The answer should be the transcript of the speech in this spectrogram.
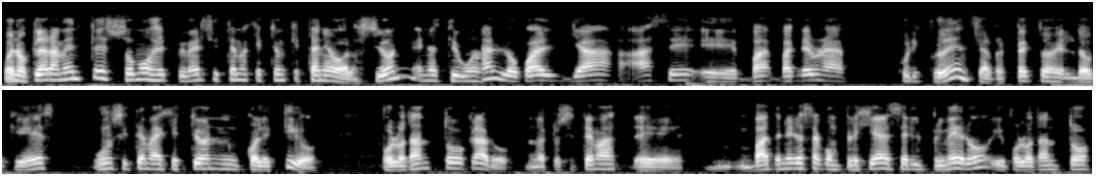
Bueno, claramente somos el primer sistema de gestión que está en evaluación en el tribunal, lo cual ya hace, eh, va, va a crear una jurisprudencia al respecto de lo que es un sistema de gestión colectivo. Por lo tanto, claro, nuestro sistema eh, va a tener esa complejidad de ser el primero y por lo tanto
